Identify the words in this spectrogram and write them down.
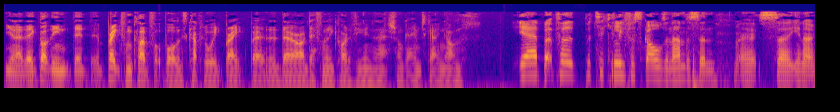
you know, they've got the, the break from club football. It's a couple of week break, but there are definitely quite a few international games going on. Yeah, but for particularly for Scholes and Anderson, it's uh, you know,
